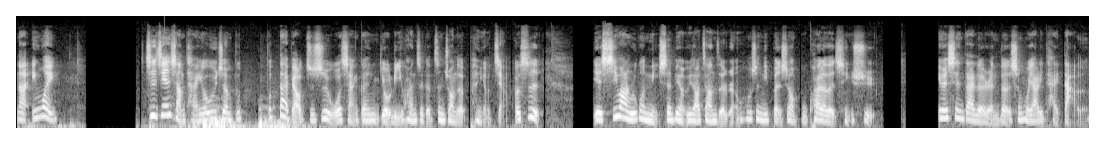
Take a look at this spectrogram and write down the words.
那因为其实今天想谈忧郁症，不不代表只是我想跟有罹患这个症状的朋友讲，而是也希望如果你身边有遇到这样子的人，或是你本身有不快乐的情绪。因为现在的人的生活压力太大了，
